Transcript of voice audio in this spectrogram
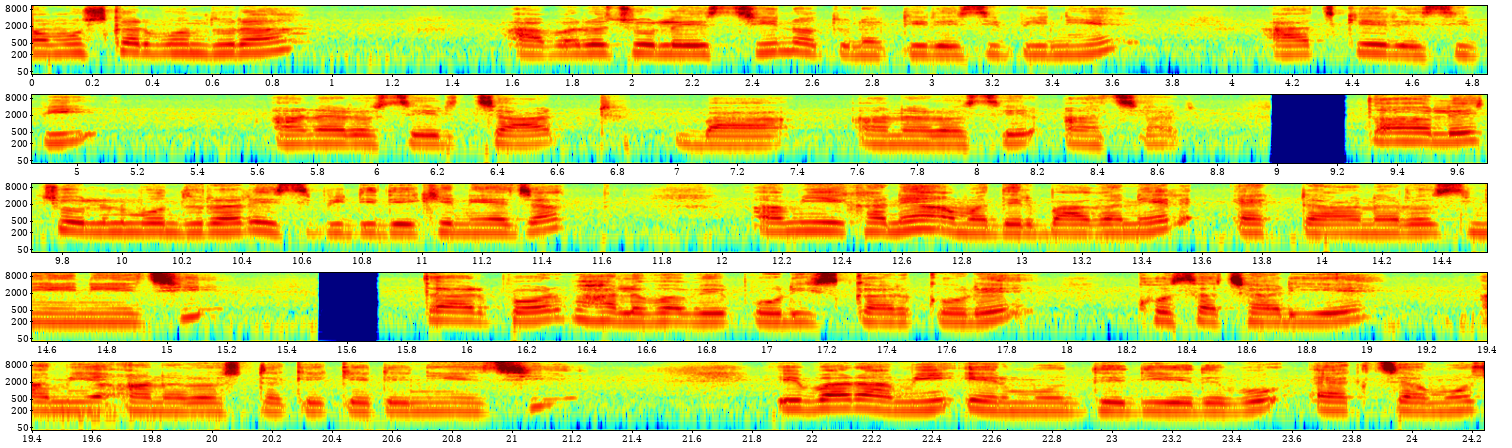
নমস্কার বন্ধুরা, আবারও চলে এসেছি নতুন একটি রেসিপি নিয়ে। আজকে রেসিপি আনারসের চাট বা আনারসের আচার। তাহলে চলুন বন্ধুরা রেসিপিটি দেখে নেওয়া যাক। আমি এখানে আমাদের বাগানের একটা আনারস নিয়ে নিয়েছি। তারপর ভালোভাবে পরিষ্কার করে খোসা ছাড়িয়ে আমি আনারসটাকে কেটে নিয়েছি। এবার আমি এর মধ্যে দিয়ে দেব এক চামচ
